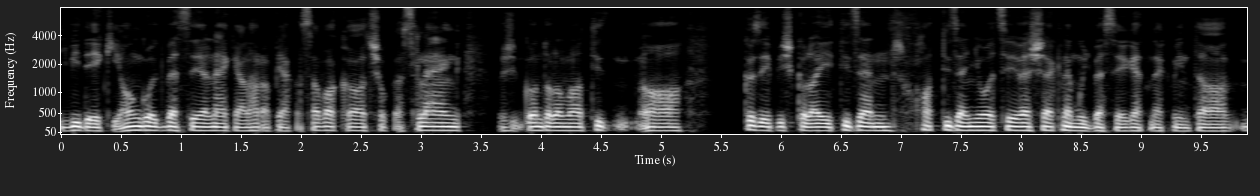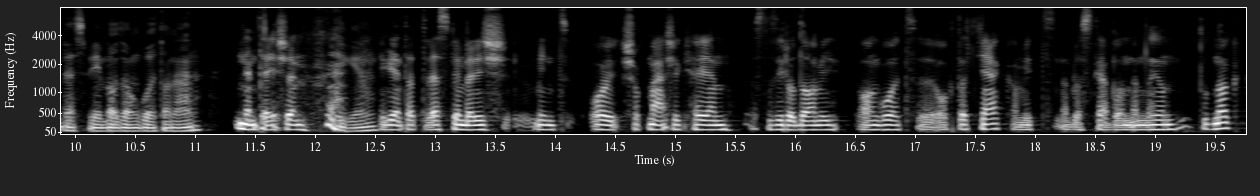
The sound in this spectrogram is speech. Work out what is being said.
egy vidéki angolt beszélnek, elharapják a szavakat, sok a slang, és gondolom a, a középiskolai 16-18 évesek nem úgy beszélgetnek, mint a Veszprémben az angol tanár. Nem teljesen. Igen. Igen, tehát Veszprémben is, mint oly sok másik helyen ezt az irodalmi angolt oktatják, amit Nebraska-ban nem nagyon tudnak.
